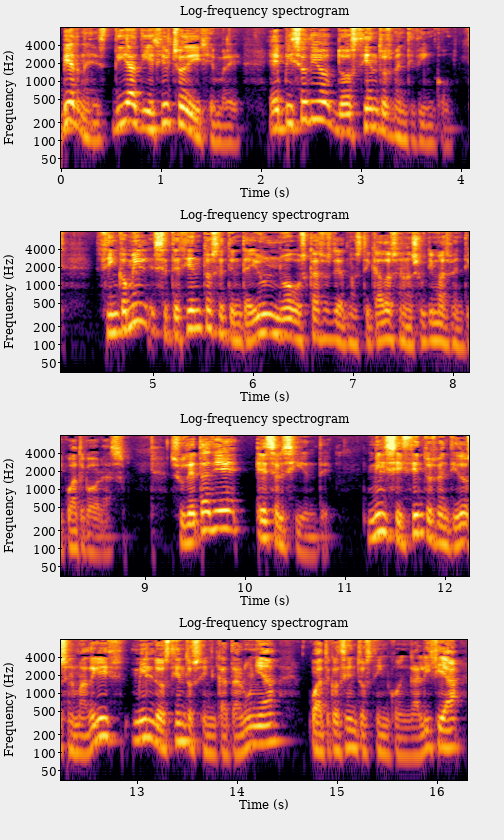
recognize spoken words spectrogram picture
Viernes, día 18 de diciembre, episodio 225. 5.771 nuevos casos diagnosticados en las últimas 24 horas. Su detalle es el siguiente. 1.622 en Madrid, 1.200 en Cataluña, 405 en Galicia,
